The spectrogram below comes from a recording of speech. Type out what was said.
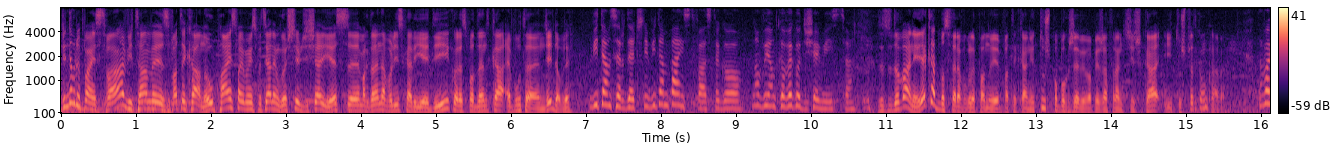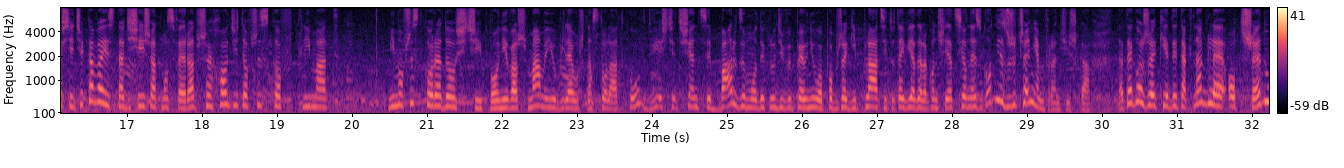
Dzień dobry Państwa, witamy z Watykanu. Państwa i moim specjalnym gościem dzisiaj jest e, Magdalena Wolińska-Riedi, korespondentka EWTN. Dzień dobry. Witam serdecznie, witam Państwa z tego no, wyjątkowego dzisiaj miejsca. Zdecydowanie, jaka atmosfera w ogóle panuje w Watykanie tuż po pogrzebie papieża Franciszka i tuż przed konklawem? No właśnie, ciekawa jest ta dzisiejsza atmosfera. Przechodzi to wszystko w klimat mimo wszystko radości, ponieważ mamy jubileusz nastolatków. 200 tysięcy bardzo młodych ludzi wypełniło po brzegi plac i tutaj Via della Conciliazione zgodnie z życzeniem Franciszka. Dlatego, że kiedy tak nagle odszedł,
